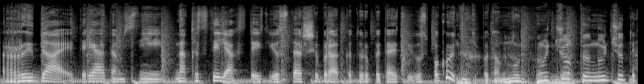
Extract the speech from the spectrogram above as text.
рыдает рядом с ней, на костылях стоит ее старший брат, который пытается ее успокоить, ну типа там, ну, ну что ты, ну что ты,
